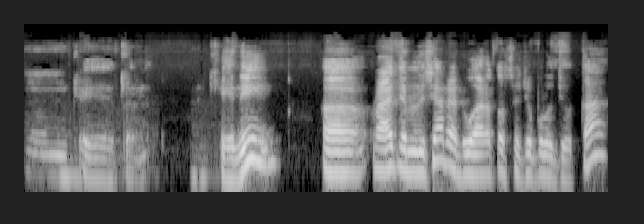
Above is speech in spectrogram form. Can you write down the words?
Hmm, okay. Gitu. Ini uh, rakyat Indonesia ada 270 juta,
